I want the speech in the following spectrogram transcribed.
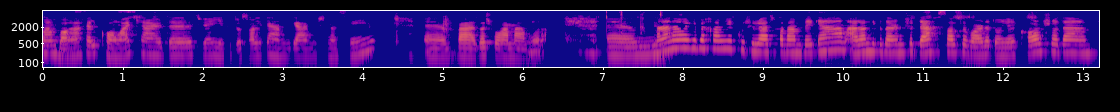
من واقعا خیلی کمک کرده توی این یکی دو سالی که همدیگر می‌شناسیم. و ازش واقعا ممنونم. من هم اگه بخوام یه کوچولو از خودم بگم الان دیگه داره میشه ده سال که وارد دنیای کار شدم.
